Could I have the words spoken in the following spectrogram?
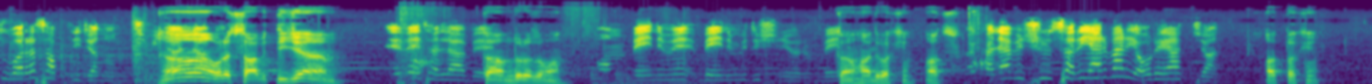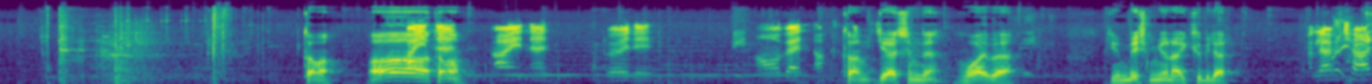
duvara saplayacaksın çiviyle Ali Ha orası sabitleyeceğim. Evet Ali abi. Tamam dur o zaman. Oğlum beynimi beynimi düşünüyorum. Beynimi. Tamam hadi bakayım at. Bak Ali abi şu sarı yer var ya oraya atacaksın. At bakayım. Tamam. Aa Aynen. tamam. Aynen. Böyle. Ama ben aklımda Tamam gel şimdi. Vay be. 25 milyon IQ Bilal. Ali abi çağır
